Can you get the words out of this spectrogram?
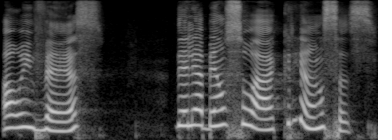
ao invés dele abençoar crianças.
